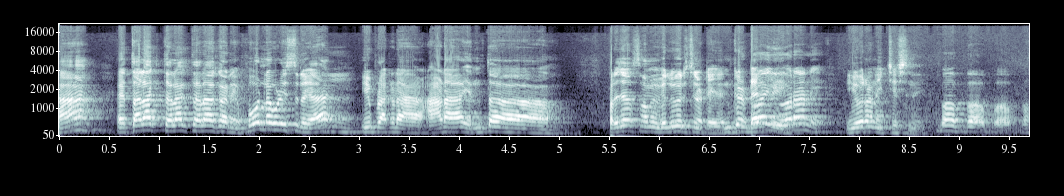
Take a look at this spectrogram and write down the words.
ఆ? తలాక్ తలాక్ తలాక్ అని ఫోన్లో కూడా ఇస్తుండే. కదా? ఇప్పుడు అక్కడ ఆడ ఎంత ప్రజాస్వామ్యం వెలువరిచినట్టే. ఎందుకంటే దుబాయ్ యువరాణి. యువరాణి ఇచ్చేసింది. బాబా బాబా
